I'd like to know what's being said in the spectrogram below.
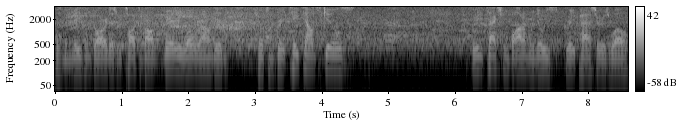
Has an amazing guard, as we talked about, very well-rounded. Showed some great takedown skills. Great attacks from bottom. We know he's a great passer as well.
